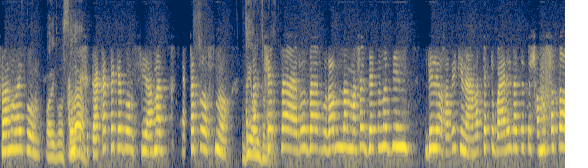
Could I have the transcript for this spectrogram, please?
আলাইকুম। ওয়ালাইকুম আমি আসসালাম ঢাকা থেকে বলছি আমার একটা প্রশ্ন। রমজান মাসে যে কোনো দিন দিলে হবে কিনা? আমার তো একটু বাইরে যাইতে তো সমস্যা তো।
